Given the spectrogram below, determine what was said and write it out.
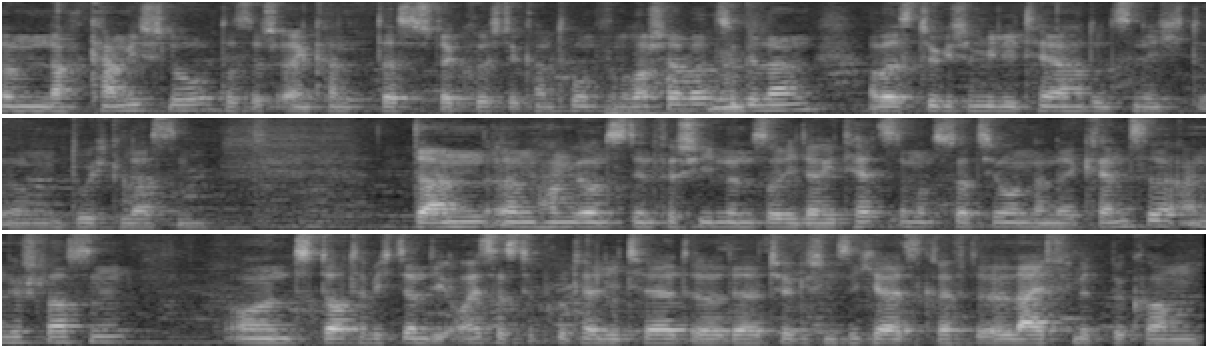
ähm, nach Kamischlo, das ist, ein, das ist der größte Kanton von Rojava, mhm. zu gelangen, aber das türkische Militär hat uns nicht ähm, durchgelassen. Dann ähm, haben wir uns den verschiedenen Solidaritätsdemonstrationen an der Grenze angeschlossen und dort habe ich dann die äußerste Brutalität äh, der türkischen Sicherheitskräfte live mitbekommen.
